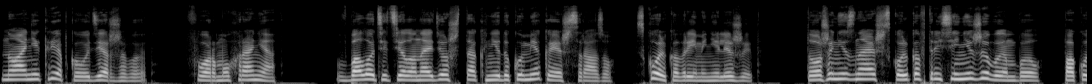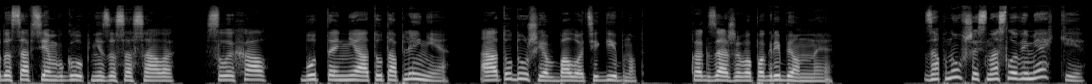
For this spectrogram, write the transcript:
Но они крепко удерживают. Форму хранят. В болоте тело найдешь, так не докумекаешь сразу. Сколько времени лежит. Тоже не знаешь, сколько в трясине живым был, покуда совсем вглубь не засосало. Слыхал, будто не от утопления, а от удушья в болоте гибнут, как заживо погребенные. Запнувшись на слове «мягкие»,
